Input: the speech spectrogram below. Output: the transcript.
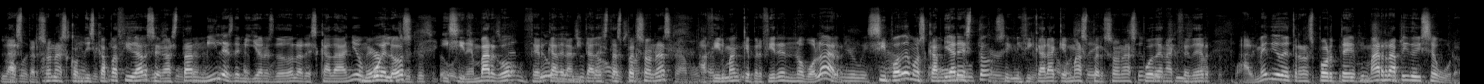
Las personas con discapacidad se gastan miles de millones de dólares cada año en vuelos y, sin embargo, cerca de la mitad de estas personas afirman que prefieren no volar. Si podemos cambiar esto, significará que más personas puedan acceder al medio de transporte más rápido y seguro.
